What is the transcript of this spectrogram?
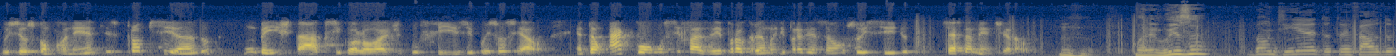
os seus componentes, propiciando um bem-estar psicológico, físico e social. Então, há como se fazer programa de prevenção ao suicídio, certamente, Geraldo. Uhum. Maria Luísa? Bom dia, doutor Evaldo.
